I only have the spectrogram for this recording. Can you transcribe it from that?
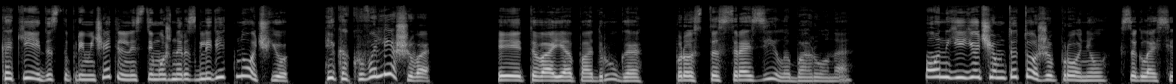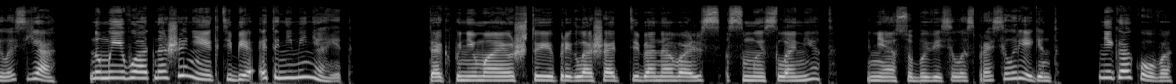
Какие достопримечательности можно разглядеть ночью? И какого лешего? И твоя подруга просто сразила барона. Он ее чем-то тоже пронял, согласилась я. Но моего отношения к тебе это не меняет. «Так понимаю, что и приглашать тебя на вальс смысла нет?» — не особо весело спросил регент. «Никакого»,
